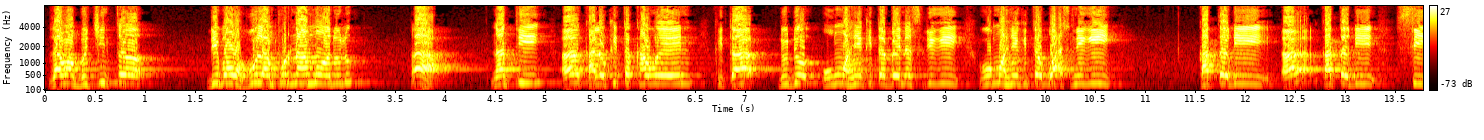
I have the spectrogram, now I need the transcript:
zaman bercinta di bawah bulan purnama dulu ha nanti ha, kalau kita kahwin kita duduk rumahnya kita bina sendiri rumahnya kita buat sendiri kata di ha, kata di si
